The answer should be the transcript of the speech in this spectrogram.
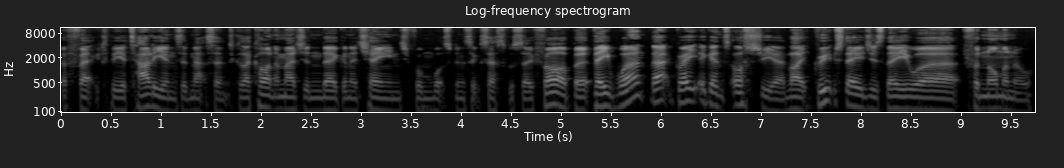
affect the Italians in that sense? Because I can't imagine they're going to change from what's been successful so far. But they weren't that great against Austria. Like group stage they were phenomenal.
